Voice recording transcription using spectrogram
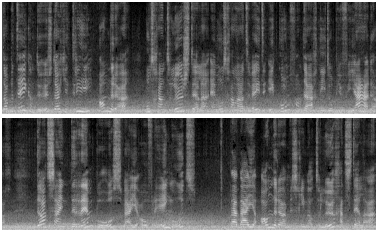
dat betekent dus dat je drie anderen moet gaan teleurstellen en moet gaan laten weten: ik kom vandaag niet op je verjaardag. Dat zijn drempels waar je overheen moet, waarbij je anderen misschien wel teleur gaat stellen,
